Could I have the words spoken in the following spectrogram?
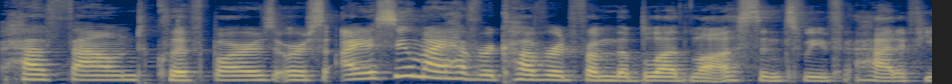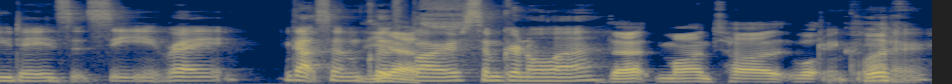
have found cliff bars, or I assume I have recovered from the blood loss since we've had a few days at sea, right? I got some cliff Yes. bars, some granola. that montage, well, Drink cliff, water.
